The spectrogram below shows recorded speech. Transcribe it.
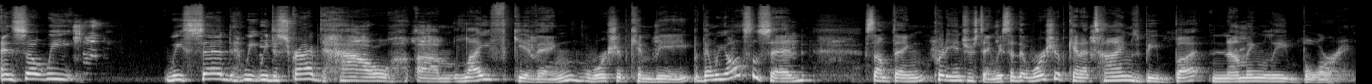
and so we we said we, we described how um, life-giving worship can be but then we also said something pretty interesting we said that worship can at times be butt numbingly boring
